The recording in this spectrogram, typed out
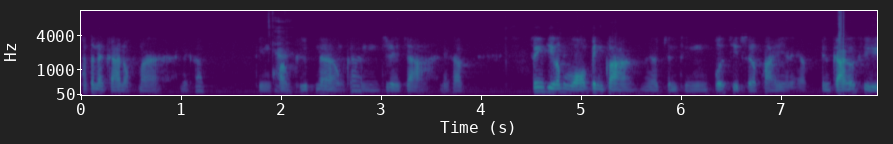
พัฒนาการออกมานะครับ ถึงค่ะความคืบหน้าของการเจรจานะครับ ซึ่งจริงๆแล้วผมมองว่าเป็นกลางนะครับจนถึง positive surprise นะครับ เป็นกลางก็คือ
